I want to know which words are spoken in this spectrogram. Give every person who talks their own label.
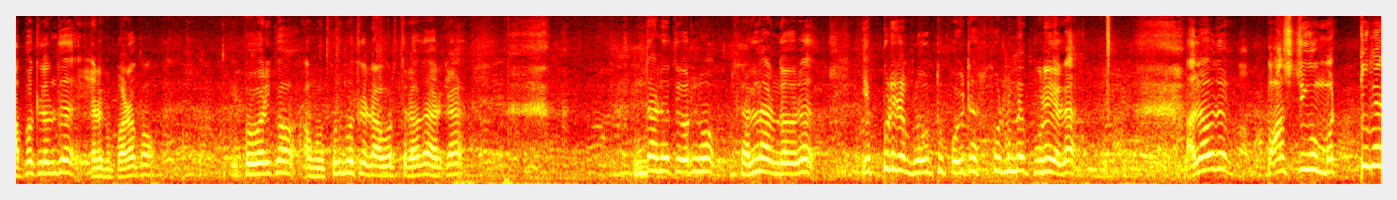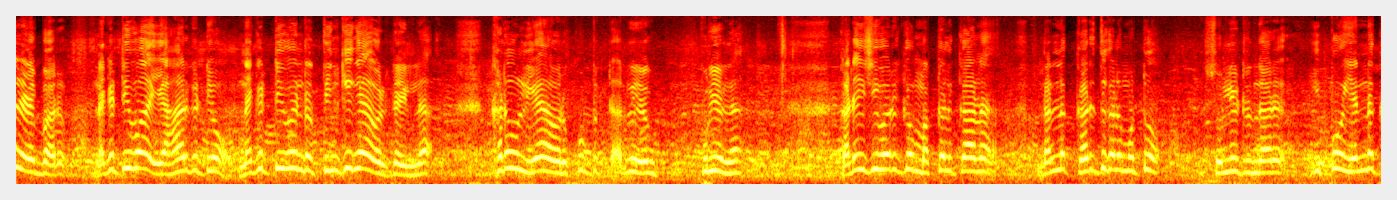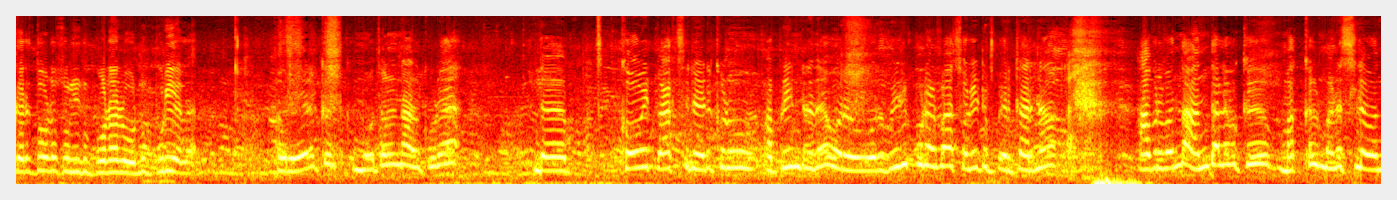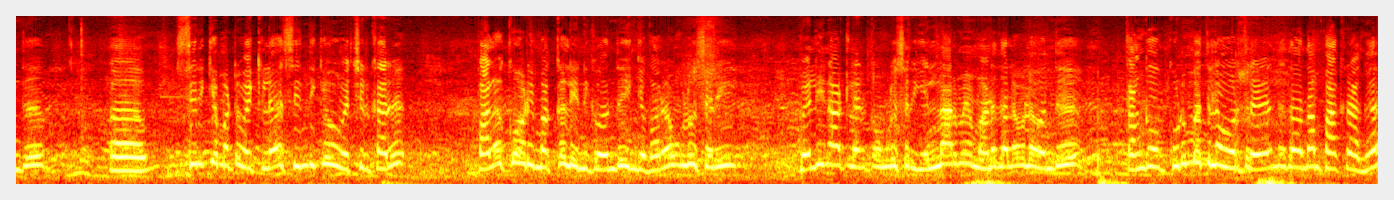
Speaker 1: அப்போத்துலேருந்து எனக்கு பழக்கம். இப்போ வரைக்கும் அவங்க குடும்பத்தில் நான் ஒருத்தராக தான் இருக்கேன். இந்த நேற்று வரலும் நல்லா இருந்தவர் எப்படி நம்மளை விட்டு போயிட்டார் ஒன்றுமே புரியலை. அதாவது பாசிட்டிவ் மட்டுமே நினைப்பார். நெகட்டிவாக யாருக்கிட்டையும் நெகட்டிவ்ன்ற திங்கிங்கே அவர்கிட்ட இல்லை. கடவுள் ஏன் அவரை கூப்பிட்டுக்கிட்டாருன்னு எனக்கு புரியலை. கடைசி வரைக்கும் மக்களுக்கான நல்ல கருத்துக்களை மட்டும் சொல்லிகிட்டு இருந்தார். இப்போது என்ன கருத்தோடு சொல்லிட்டு போனாலும் ஒன்றும் புரியலை.
Speaker 2: அவர் இறக்கிறதுக்கு முதல் நாள் கூட இந்த கோவிட் வேக்சின் எடுக்கணும் அப்படின்றத ஒரு ஒரு விழிப்புணர்வாக சொல்லிட்டு போயிருக்காருன்னா அவர் வந்து அந்த அளவுக்கு மக்கள் மனசில் வந்து சிரிக்க மட்டும் வைக்கல சிந்திக்கவும் வச்சுருக்காரு. பல கோடி மக்கள் இன்றைக்கி வந்து இங்கே வரவங்களும் சரி வெளிநாட்டில் இருக்கவங்களும் சரி எல்லாருமே மனதளவில் வந்து தங்க குடும்பத்தில் ஒருத்தர் இறந்ததாக தான் பார்க்குறாங்க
